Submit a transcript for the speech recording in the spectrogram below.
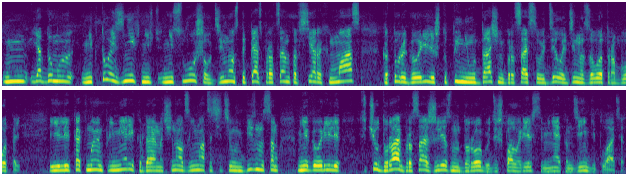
я думаю, никто из них не, не слушал 95% серых масс, которые говорили, что ты неудачник, бросай свое дело, иди на завод, работай. Или как в моем примере, когда я начинал заниматься сетевым бизнесом, мне говорили, ты что, дурак, бросаешь железную дорогу, по рельсы, меня там деньги платят.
